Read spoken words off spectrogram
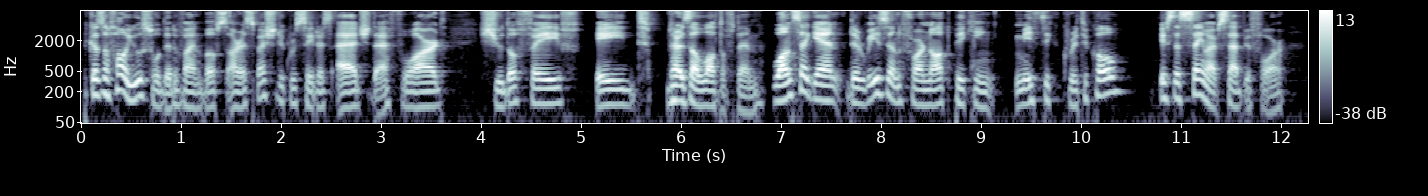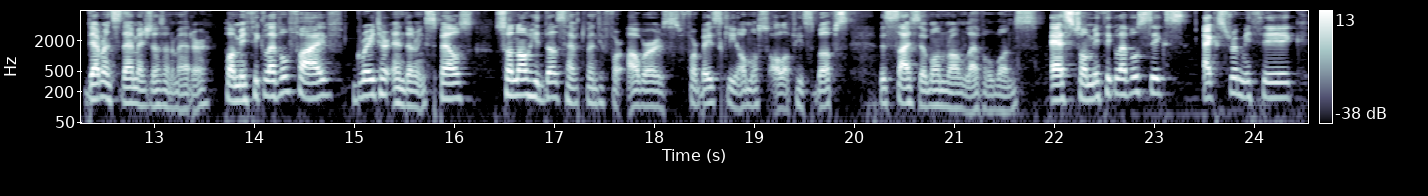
because of how useful the divine buffs are, especially Crusader's Edge, Death Ward, Shield of Faith, Aid, there's a lot of them. Once again, the reason for not picking Mythic Critical is the same I've said before, Daeran's damage doesn't matter. For Mythic level 5, greater enduring spells, so now he does have 24 hours for basically almost all of his buffs, besides the one round level ones. As for Mythic level 6, extra Mythic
